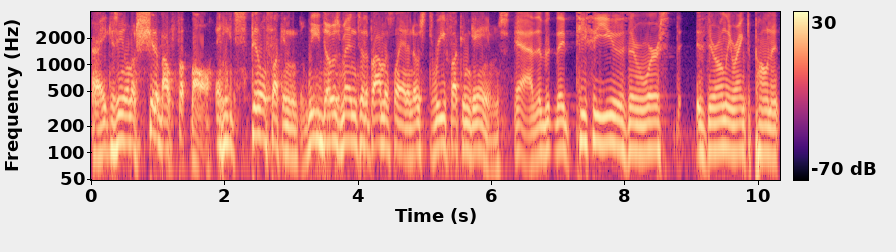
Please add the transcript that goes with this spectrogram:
All right, because he don't know shit about football, and he could still fucking lead those men to the promised land in those three fucking games. Yeah, the, the TCU is their worst, is their only ranked opponent,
